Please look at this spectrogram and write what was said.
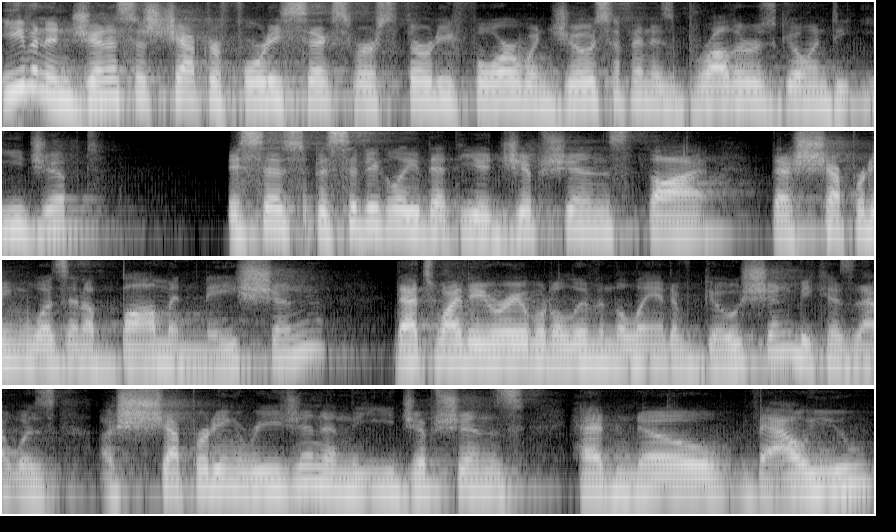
Even in Genesis chapter 46, verse 34, when Joseph and his brothers go into Egypt, it says specifically that the Egyptians thought that shepherding was an abomination. That's why they were able to live in the land of Goshen, because that was a shepherding region, and the Egyptians had no value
